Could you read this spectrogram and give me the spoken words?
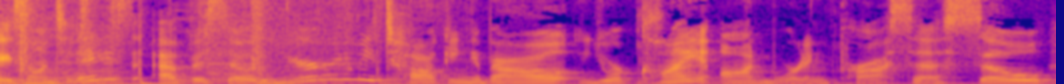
Okay, so on today's episode, we're going to be talking about your client onboarding process. So,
